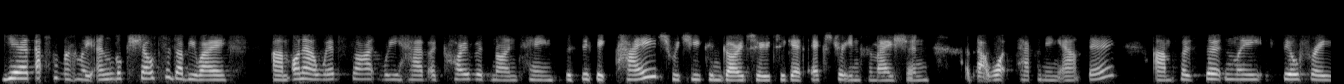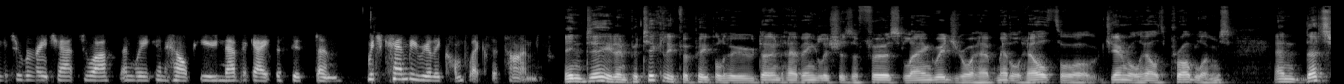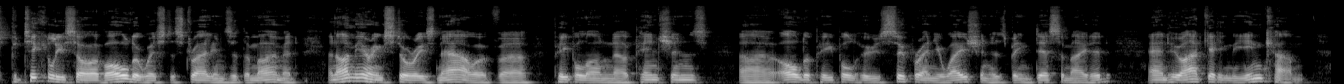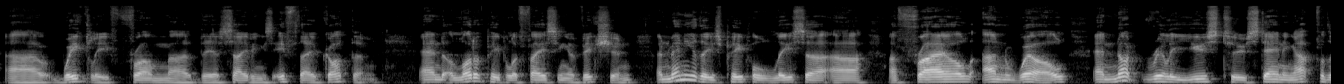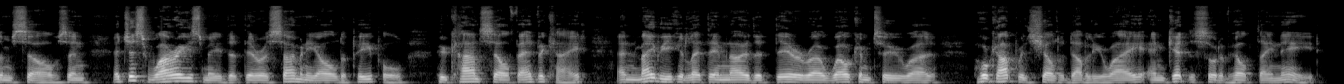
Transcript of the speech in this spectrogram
Yeah, absolutely. And look, Shelter WA um, on our website, we have a COVID 19 specific page which you can go to to get extra information about what's happening out there. Um, so, certainly feel free to reach out to us and we can help you navigate the system, which can be really complex at times. Indeed, and particularly for people who don't have English as a first language or have mental health or general health problems. And that's particularly so of older West Australians at the moment. And I'm hearing stories now of uh, people on uh, pensions, uh, older people whose superannuation has been decimated and who aren't getting the income uh, weekly from uh, their savings if they've got them. And a lot of people are facing eviction, and many of these people, Lisa, are, are frail, unwell, and not really used to standing up for themselves. And it just worries me that there are so many older people who can't self advocate, and maybe you could let them know that they're uh, welcome to uh, hook up with Shelter WA and get the sort of help they need.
